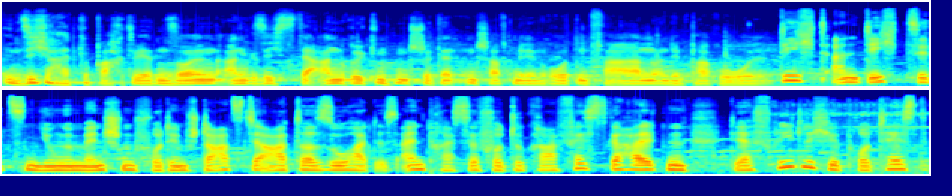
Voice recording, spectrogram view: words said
in Sicherheit gebracht werden sollen angesichts der anrückenden Studentenschaft mit den roten Fahnen und den Parolen. Dicht an dicht sitzen junge Menschen vor dem Staatstheater, so hat es ein Pressefotograf festgehalten. Der friedliche Protest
